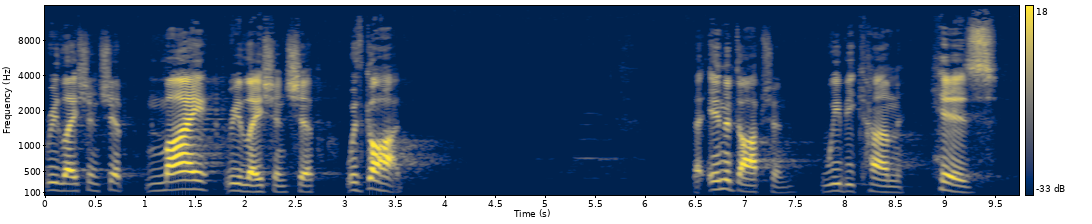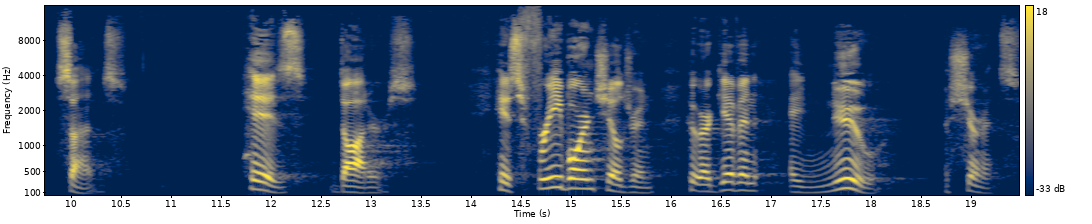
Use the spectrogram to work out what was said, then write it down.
relationship, my relationship with God. That in adoption, we become His sons, His daughters, His freeborn children who are given a new assurance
